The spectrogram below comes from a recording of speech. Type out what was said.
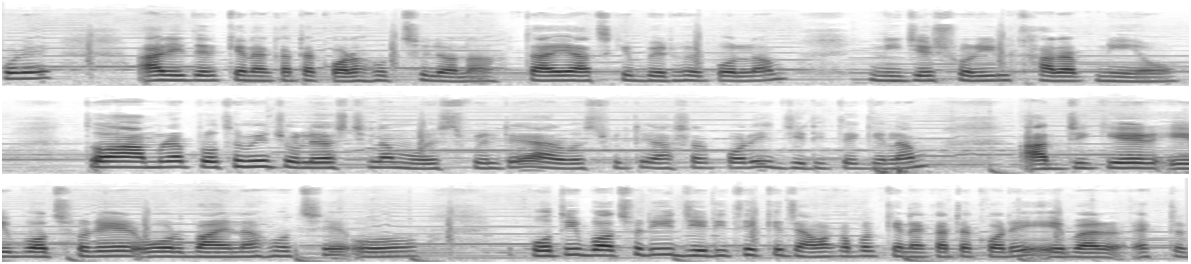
করে আর এদের কেনাকাটা করা হচ্ছিল না। তাই আজকে বের হয়ে পড়লাম। নিজের শরীর খারাপ নিয়েও। তো আমরা প্রথমেই চলে আসছিলাম ওয়েস্টফিল্ডে, আর ওয়েস্টফিল্ডে আসার পরেই জিডিতে গেলাম। আর্জিকের এই বছরের ওর বায়না হচ্ছে ও প্রতি বছরই জেডি থেকে জামা কাপড় কেনাকাটা করে। এবার একটা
